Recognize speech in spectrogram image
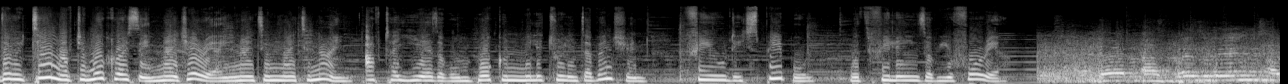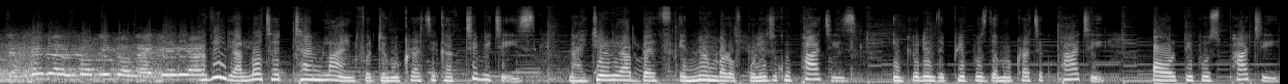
The return of democracy in Nigeria in 1999 after years of unbroken military intervention filled its people with feelings of euphoria. Within the allotted timeline for democratic activities, Nigeria birthed a number of political parties, including the People's Democratic Party, All People's Party,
